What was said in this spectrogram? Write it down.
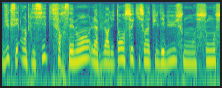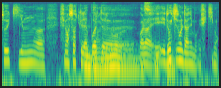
vu que c'est implicite, forcément, la plupart du temps, ceux qui sont là depuis le début sont, sont ceux qui ont euh, fait en sorte que la Le boîte. mot, euh, euh, voilà, et, et donc ils ont le dernier mot, effectivement.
